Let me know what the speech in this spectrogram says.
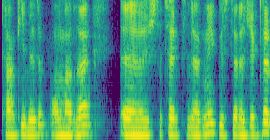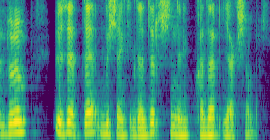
takip edip onlar da e, işte tepkilerini gösterecekler. Durum özetle bu şekildedir. Şimdilik bu kadar. İyi akşamlar.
